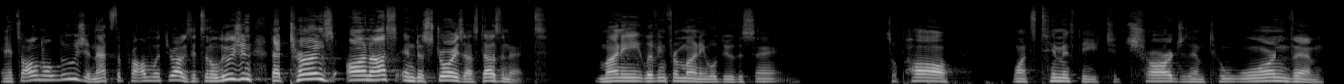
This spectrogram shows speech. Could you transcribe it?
And it's all an illusion. That's the problem with drugs. It's an illusion that turns on us and destroys us, doesn't it? Money, living for money, will do the same. So Paul wants Timothy to charge them, to warn them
